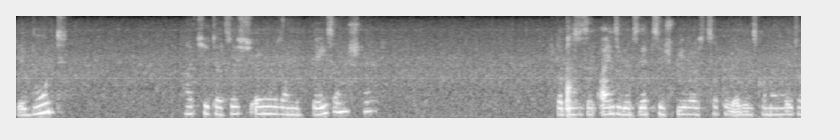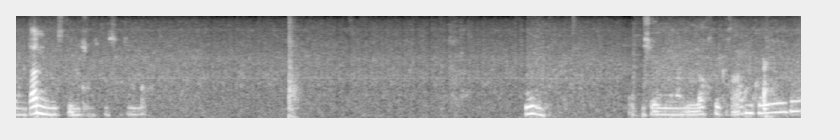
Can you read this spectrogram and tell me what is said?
Der Dude hat hier tatsächlich irgendwo seine Base Start. Ich glaube, das ist das einzige und letzte Spiel, weil ich zocke, weil sonst kommen meine Eltern und dann ihr nicht, was passiert. Oh. Hat sich irgendjemand ein Loch gegraben, Kollege?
